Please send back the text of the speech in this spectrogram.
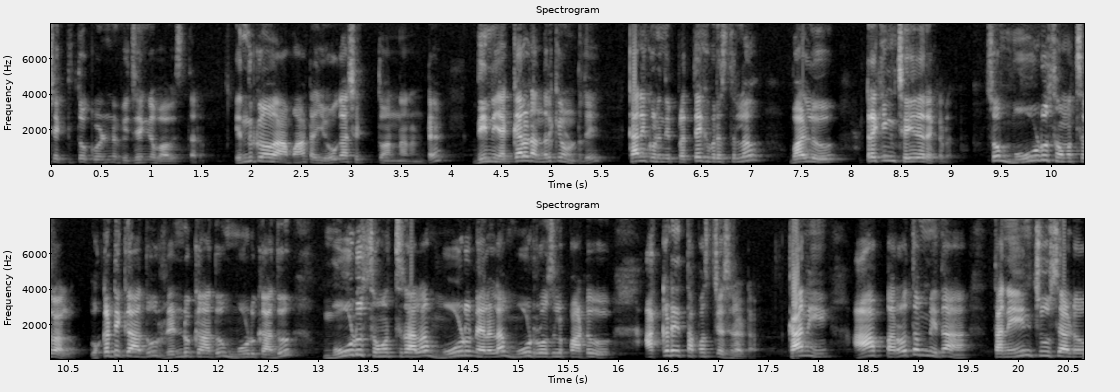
శక్తితో కూడిన విజయంగా భావిస్తారు. ఎందుకు ఆ మాట యోగా శక్తితో అన్నానంటే దీన్ని ఎక్కాలని అందరికీ ఉంటుంది కానీ కొన్ని ప్రత్యేక పరిస్థితుల్లో వాళ్ళు ట్రెక్కింగ్ చేయలేరు అక్కడ సో మూడు సంవత్సరాలు ఒకటి కాదు రెండు కాదు మూడు కాదు మూడు సంవత్సరాల మూడు నెలల మూడు రోజుల పాటు అక్కడే తపస్సు చేశారట. కానీ ఆ పర్వతం మీద తనేం చూశాడో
